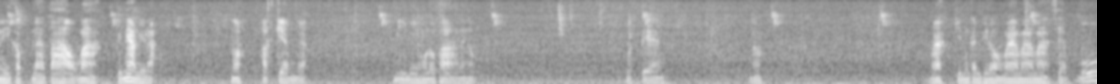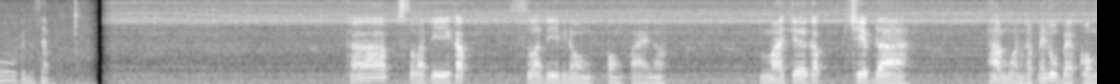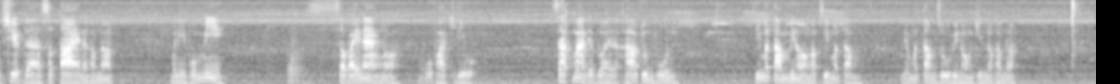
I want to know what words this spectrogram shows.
นี่ครับหน้าตาออกมาเป็นแนวนี้ละเนาะพักแกมกะมีใบโหระพานะครับมะแตงเนาะมากินกันพี่น้องมามามาแซ่บโอ้เป็นแซ่บครับ สวัสดีครับ สวัสดีพี่น้องปองปายเนาะมาเจอกับเชฟดาผ้ามวนครับในรูปแบบของเชฟดาสไตล์นะครับเนาะ วันนี้ผมมีสบายนางเนาะโอ้ผักขี้ริ้วซักมากเรียบร้อยแล้วขาวจุนพูนสีมะตำพี่น้องครับสีมะตำเดี๋ยวมาตำสู่พี่น้องกินเนาะครับเนาะ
